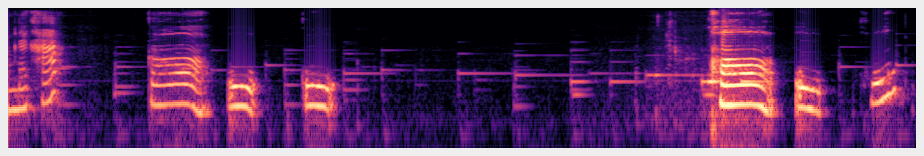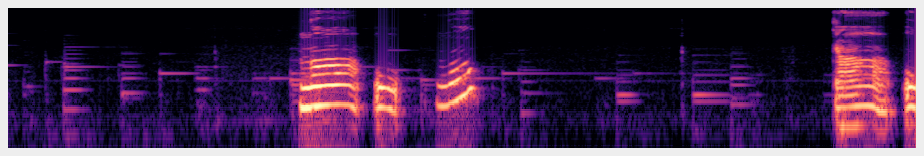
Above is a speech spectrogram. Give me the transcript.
ำนะคะกออุ กุ คอ อุ คุ งออุงุจออุ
